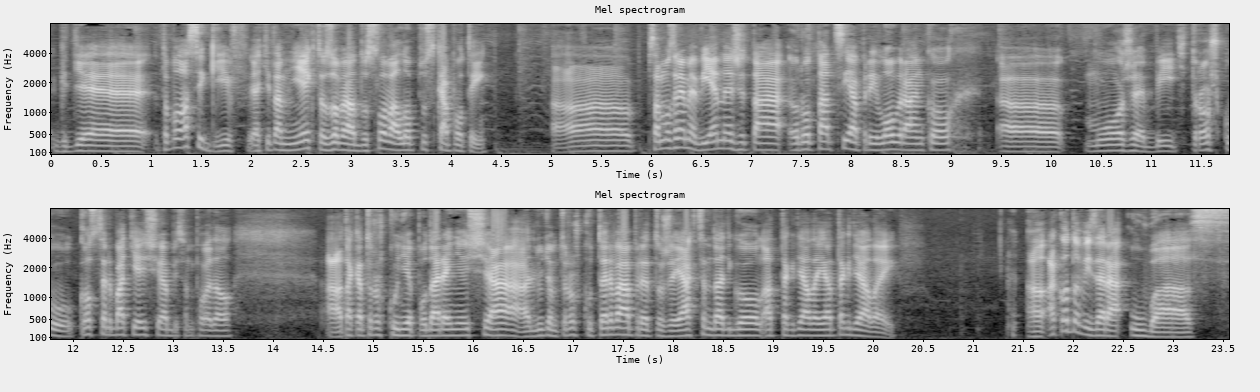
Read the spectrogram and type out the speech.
kde to bol asi GIF, ja ti tam niekto zobral doslova loptu z kapoty. Uh, samozrejme vieme, že tá rotácia pri low rankoch uh, môže byť trošku kostrbatejšia, aby som povedal. A taká trošku nepodarenejšia a ľuďom trošku trvá, pretože ja chcem dať gól a tak ďalej a tak ďalej. A ako to vyzerá u vás,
